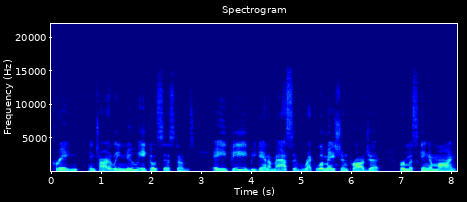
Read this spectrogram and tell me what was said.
create entirely new ecosystems. AEP began a massive reclamation project for Muskingum Mine.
